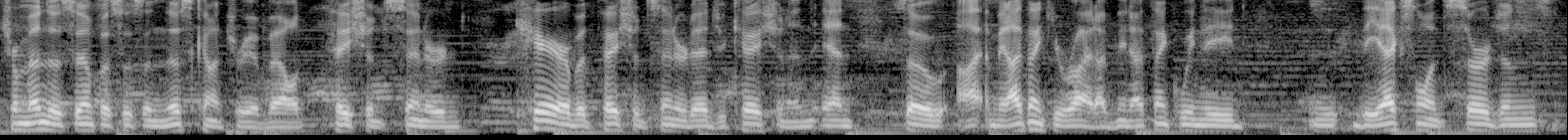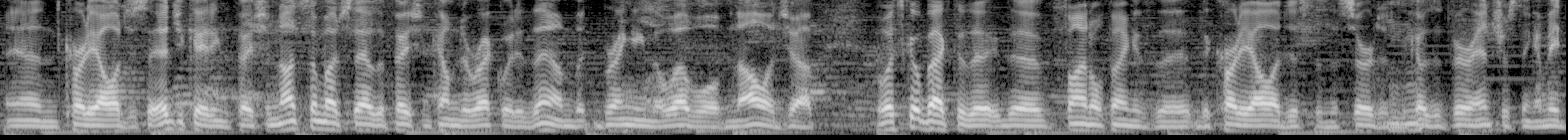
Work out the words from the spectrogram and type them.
Tremendous emphasis in this country about patient-centered care, but patient-centered education. And, and so, I, I mean, I think you're right. I mean, I think we need the excellent surgeons and cardiologists educating the patient, not so much to have the patient come directly to them, but bringing the level of knowledge up. Let's go back to the, the final thing is the, the cardiologist and the surgeon mm-hmm. because it's very interesting. I mean,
